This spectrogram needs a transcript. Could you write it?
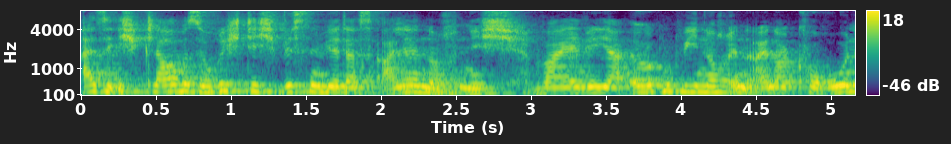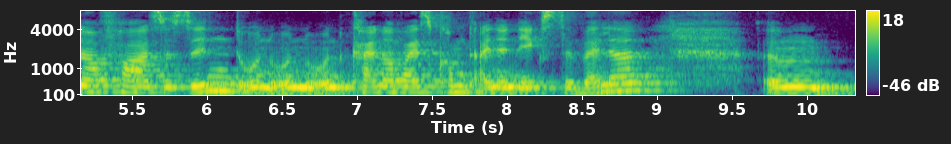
Also ich glaube, so richtig wissen wir das alle noch nicht, weil wir ja irgendwie noch in einer Corona-Phase sind und, und, und keiner weiß, kommt eine nächste Welle. Ähm,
